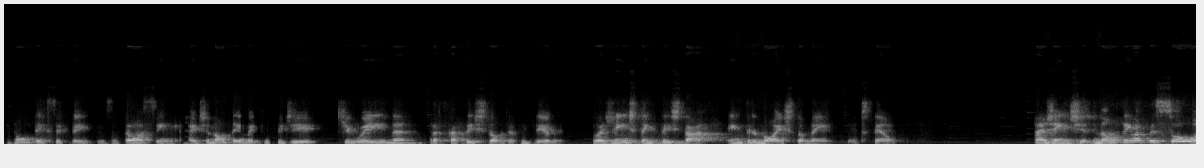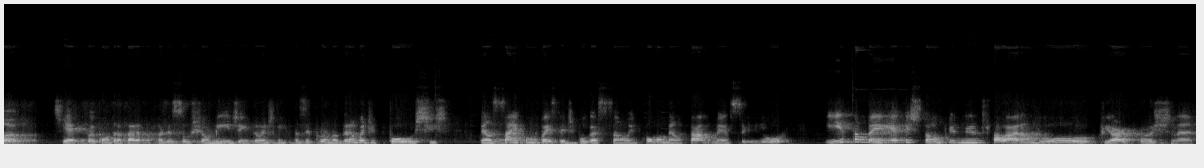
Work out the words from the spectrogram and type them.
vão ter que ser feitas. Então, assim, a gente não tem uma equipe de QA, né, para ficar testando o tempo inteiro. Então, a gente tem que testar entre nós também, muito tempo. A gente não tem uma pessoa que é, foi contratada para fazer social media, então a gente tem que fazer cronograma de posts, pensar em como vai ser a divulgação, em como aumentar no meio do seguidor. E também a questão que os meninos falaram do PR push, né?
